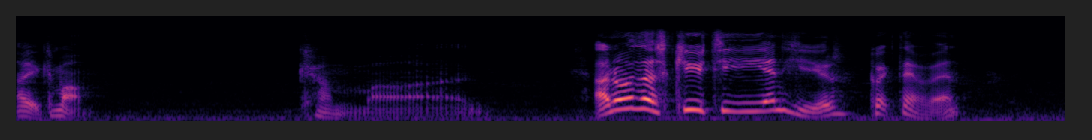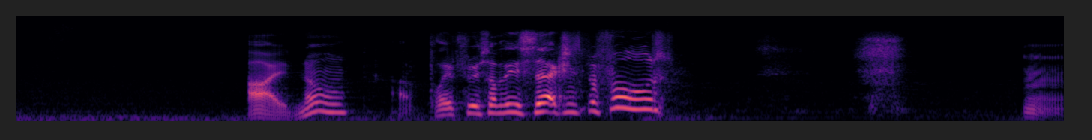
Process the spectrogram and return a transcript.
Like, come on. Come on. I know there's QTE in here. Quick time event. I know. I've played through some of these sections before. Hmm.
